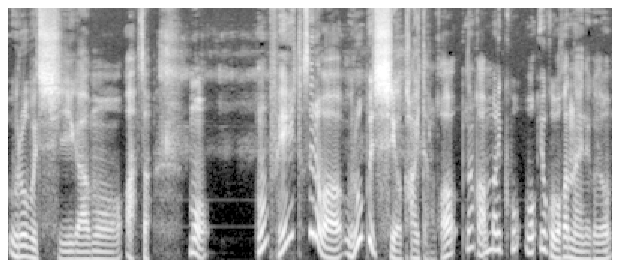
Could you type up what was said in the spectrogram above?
う、うろぶちがもう、あ、さ、もう、ん？フェイトゼロはうろぶちが書いたのか？なんかあんまりこうよくわかんないんだけど。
